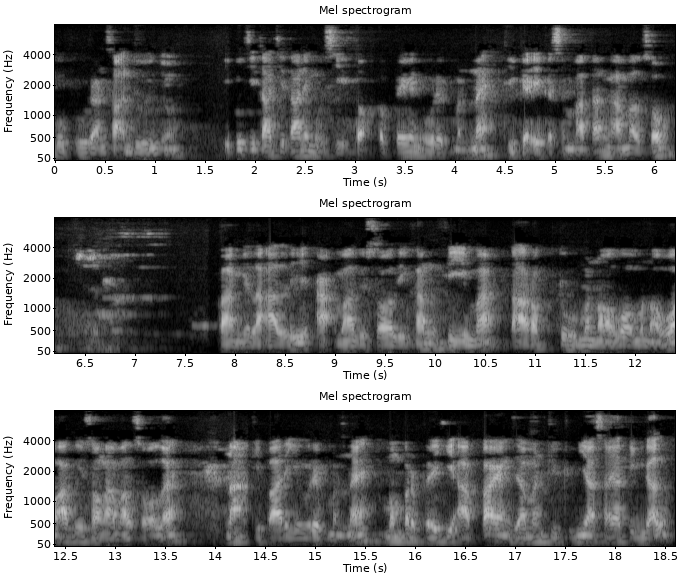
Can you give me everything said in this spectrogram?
kuburan sak dunya. Iku cita-citane mau sitok, kepengen urip meneh dikai kesempatan ngamal so. Pamila ya? ali akmalu solihan fima tarok tu menowo menowo aku iso ngamal soleh nah diparingi urip meneh memperbaiki apa yang zaman di dunia saya tinggal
